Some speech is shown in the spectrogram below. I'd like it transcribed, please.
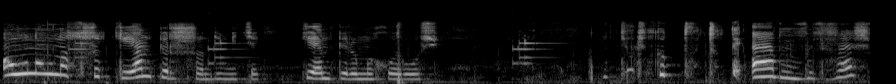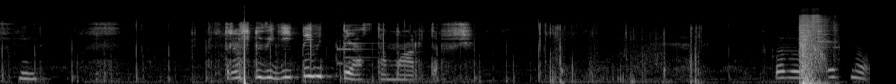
а вона у нас ще кемперша, дивіться. Кемпери ми хороші. Дівчинка, чого ти везеш, блін? Страшно відійти від теста, Мартерші. Скажу чесно.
